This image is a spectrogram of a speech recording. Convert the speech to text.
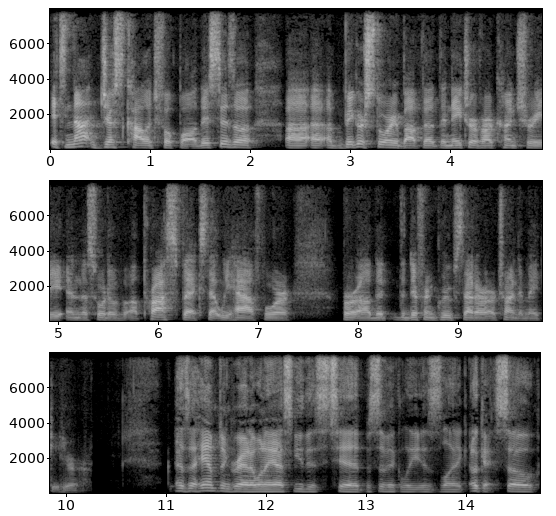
It's not just college football. This is a a, a bigger story about the, the nature of our country and the sort of uh, prospects that we have for for uh, the the different groups that are, are trying to make it here as a Hampton grad, I want to ask you this, Ted, specifically is like, okay, so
